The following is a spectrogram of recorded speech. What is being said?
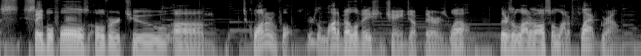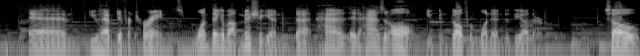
Sable Falls over to um, to Quantum Falls. There's a lot of elevation change up there as well. There's a lot of also a lot of flat ground, and you have different terrains. One thing about Michigan that has it has it all. You can go from one end to the other. So,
